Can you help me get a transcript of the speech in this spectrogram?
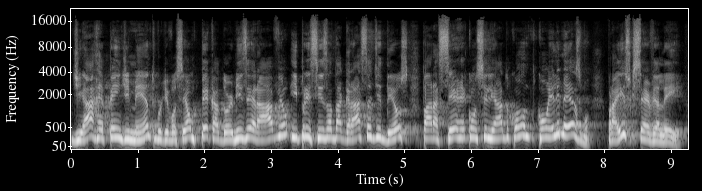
de arrependimento, porque você é um pecador miserável e precisa da graça de Deus para ser reconciliado com, com Ele mesmo. Para isso que serve a lei.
